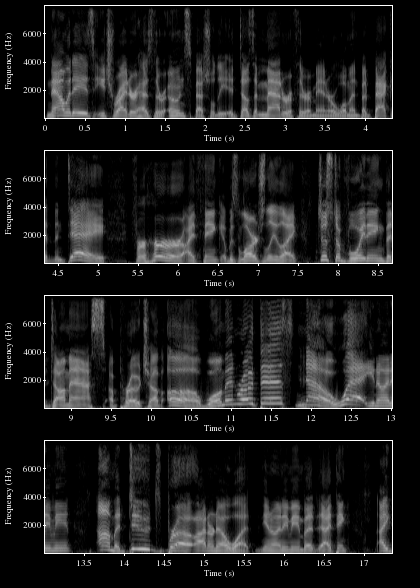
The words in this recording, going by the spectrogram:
Nowadays, each writer has their own specialty. It doesn't matter if they're a man or a woman, but back in the day, for her, I think it was largely like just avoiding the dumbass approach of, oh, a woman wrote this? No way. You know what I mean? I'm a dude's bro. I don't know what. You know what I mean? But I think I.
